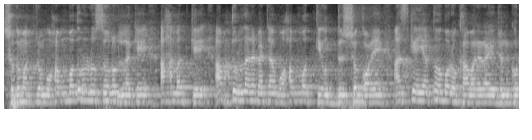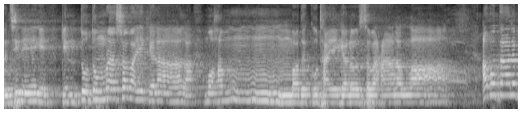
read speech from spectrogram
শুধুমাত্র মোহাম্মদুর রসুল্লাহকে আহমদকে, আবদুল্লাহর বেটা মোহাম্মদকে উদ্দেশ্য করে আজকে এত বড় খাবারের আয়োজন করেছি রে। কিন্তু তোমরা সবাই খেলা, মোহাম্মদ কোথায় গেল? সুবহানাল্লাহ। আবু তালেব,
